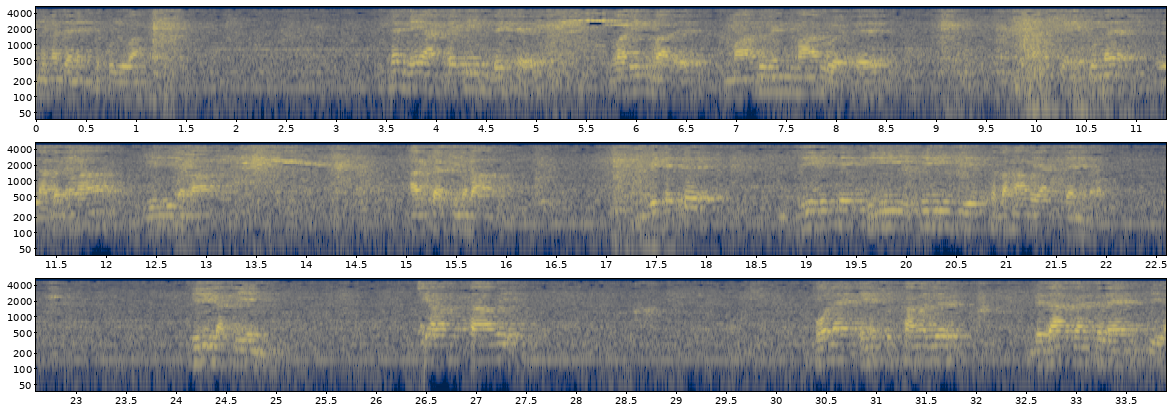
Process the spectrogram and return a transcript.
එහෙම දැනෙන්න පුළුවන්. දැන් මේ අත්දැකීම් දෙක වරින් වර මාරුවෙන් මාරුවට කෙනෙකුම ලබනවා විඳිනවා අත්දකින්නවා. විතක ජීවිතේ පිරි පිරි කිය ස්වභාවයක් දැනෙනවා. පිරිලා තියෙන්නේ. ඒ අවස්ථාවේ ඕනෑ කෙනෙකු සමග බෙදා ගන්නට ලෑස්තිය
